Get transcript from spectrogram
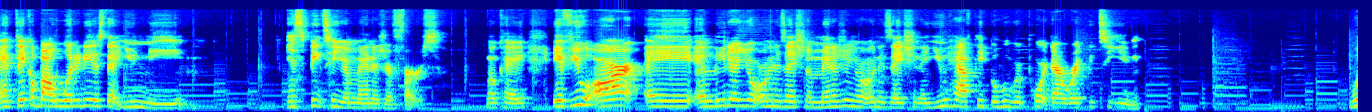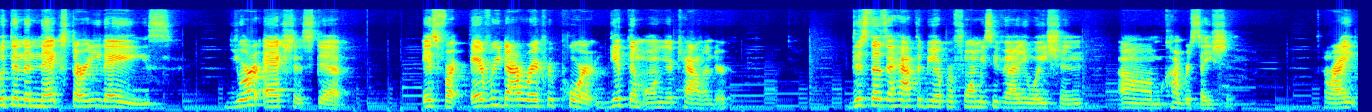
and think about what it is that you need and speak to your manager first Okay. If you are a, a leader in your organization, a manager in your organization, and you have people who report directly to you, within the next 30 days, your action step is for every direct report, get them on your calendar. This doesn't have to be a performance evaluation um, conversation. Right?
